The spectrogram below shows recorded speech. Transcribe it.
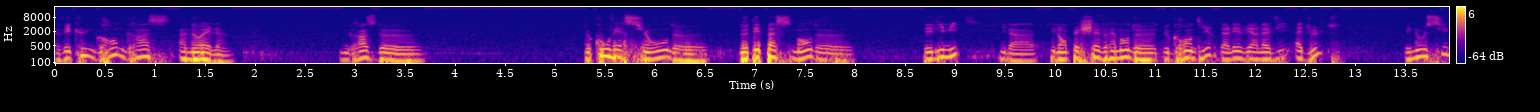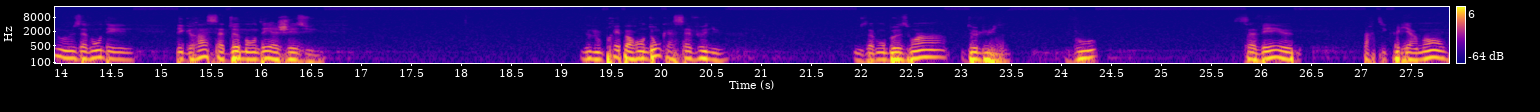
a vécu une grande grâce à Noël, une grâce de, de conversion, de, de dépassement de, des limites qui, l'empêchaient vraiment de, de grandir, d'aller vers la vie adulte. Et nous aussi, nous avons des, des grâces à demander à Jésus. Nous nous préparons donc à sa venue. Nous avons besoin de lui. Vous savez euh, particulièrement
